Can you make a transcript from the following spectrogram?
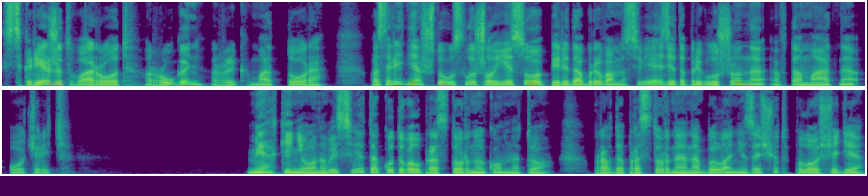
Скрежет ворот, ругань, рык мотора. Последнее, что услышал ЕСО перед обрывом связи, это приглушенная автоматная очередь. Мягкий неоновый свет окутывал просторную комнату. Правда, просторная она была не за счет площади,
